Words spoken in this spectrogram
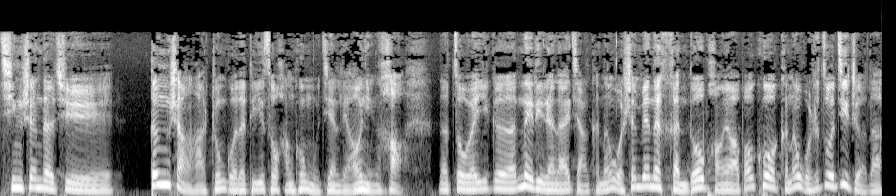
亲身的去。登上哈、中国的第一艘航空母舰辽宁号。那作为一个内地人来讲，可能我身边的很多朋友，包括可能我是做记者的，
